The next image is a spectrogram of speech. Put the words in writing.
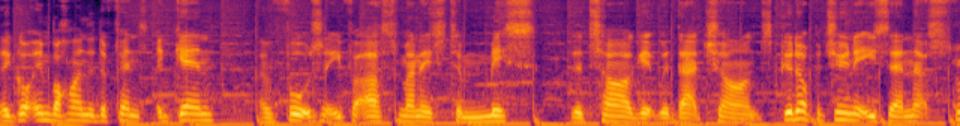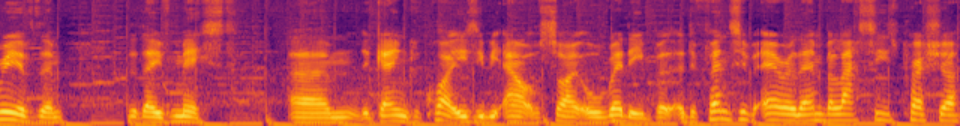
They got in behind the defence again, and fortunately for us, managed to miss the target with that chance. Good opportunities then. That's three of them that they've missed. Um, the game could quite easily be out of sight already, but a defensive error then, Bolasie's pressure,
